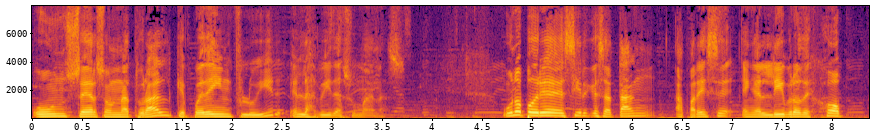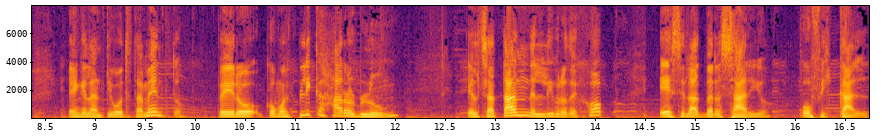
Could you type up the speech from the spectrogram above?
un ser sobrenatural que puede influir en las vidas humanas. Uno podría decir que Satán aparece en el libro de Job en el Antiguo Testamento, pero como explica Harold Bloom, el Satán del libro de Job es el adversario o fiscal,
